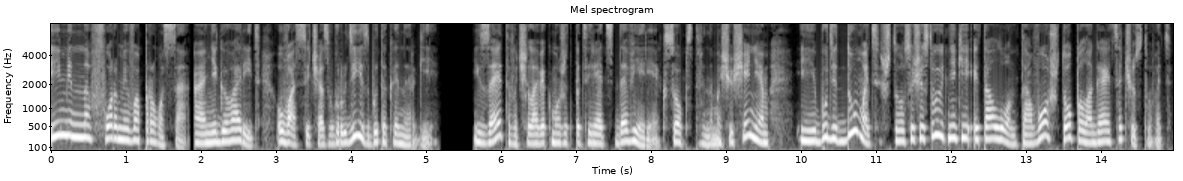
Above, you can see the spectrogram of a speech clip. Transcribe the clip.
именно в форме вопроса, а не говорить «у вас сейчас в груди избыток энергии». Из-за этого человек может потерять доверие к собственным ощущениям и будет думать, что существует некий эталон того, что полагается чувствовать.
